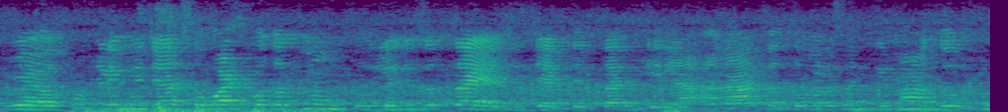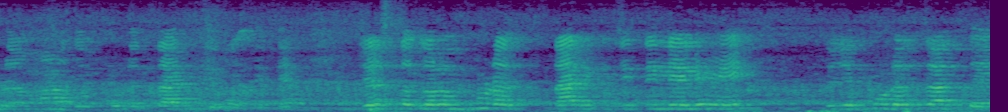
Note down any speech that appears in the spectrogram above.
वेळ कुठले म्हणजे असं वाट बघत नव्हतो. लगेचच जायचं ज्या त्या तारखेला. आणि आता तुम्हाला सांगते मागं पुढं मागं पुढं तारखे होते त्या. जास्त करून पुढं तारखेचे दिलेले आहे त्याच्या पुढं जाते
